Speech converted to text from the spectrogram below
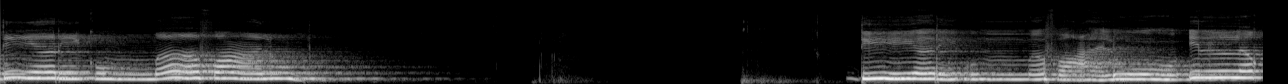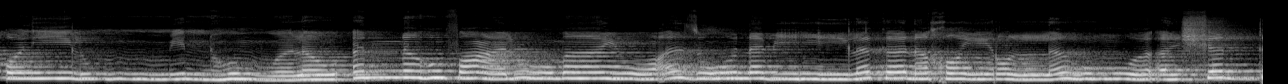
دياركم ما فعلوا. دياركم ما فعلوه إلا قليل منهم ولو أنهم فعلوا لكان خيرا لهم وأشد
